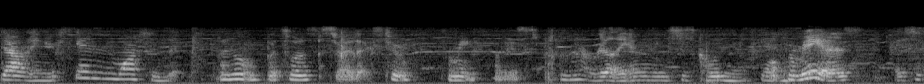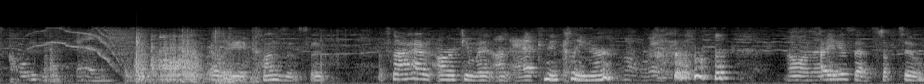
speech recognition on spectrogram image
down in your skin and washes it. I know, but so does the Stridex too, for me, at least. Not really. I mean, it's just coating your skin. Well, for me it is. It's just coating your skin. Really, it cleanses it. Let's not have an argument on acne cleaner. Not really. Oh, and then I I use that stuff too.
